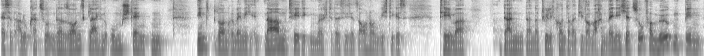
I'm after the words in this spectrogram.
Asset-Allokation unter sonst gleichen Umständen, insbesondere wenn ich Entnahmen tätigen möchte, das ist jetzt auch noch ein wichtiges Thema, dann, dann natürlich konservativer machen. Wenn ich jetzt so vermögend bin,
